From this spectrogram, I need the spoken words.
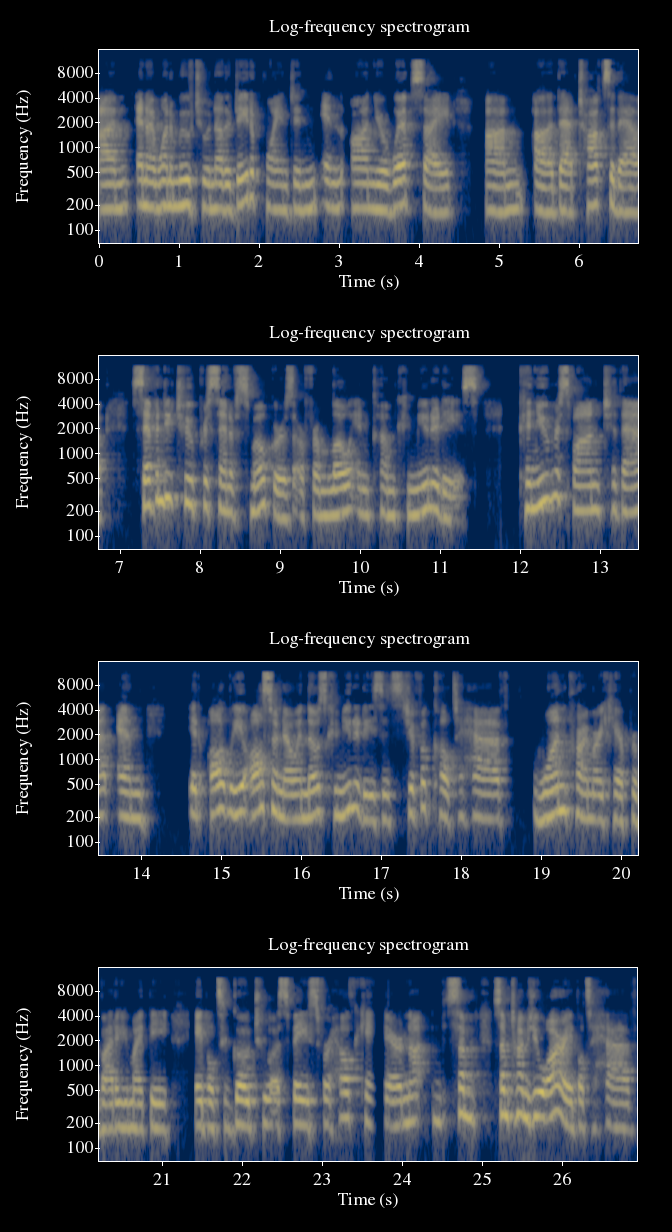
Um, and I want to move to another data point in, in on your website um, uh, that talks about 72% of smokers are from low income communities. Can you respond to that? And it all, we also know in those communities, it's difficult to have one primary care provider you might be able to go to a space for healthcare. Not some sometimes you are able to have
